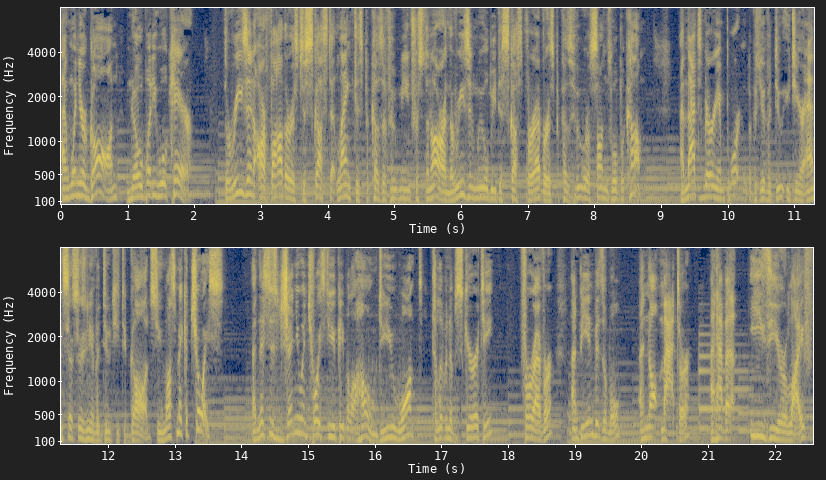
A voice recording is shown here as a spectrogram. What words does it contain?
And when you're gone, nobody will care. The reason our father is discussed at length is because of who me and Tristan are. And the reason we will be discussed forever is because who our sons will become. And that's very important because you have a duty to your ancestors and you have a duty to God. So you must make a choice. And this is genuine choice to you people at home. Do you want to live in obscurity forever and be invisible and not matter and have an easier life?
